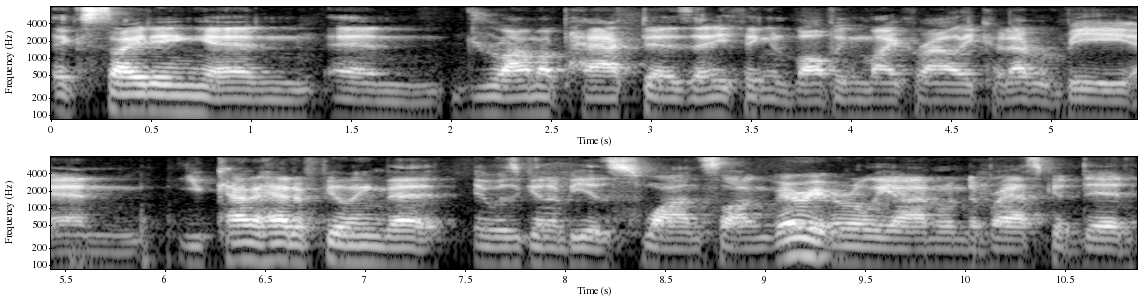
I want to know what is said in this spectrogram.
exciting and and drama packed as anything involving Mike Riley could ever be, and you kind of had a feeling that it was going to be his swan song very early on when Nebraska did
